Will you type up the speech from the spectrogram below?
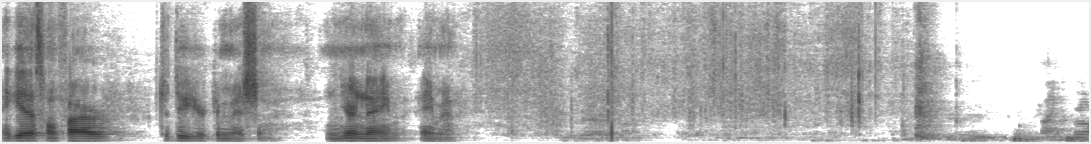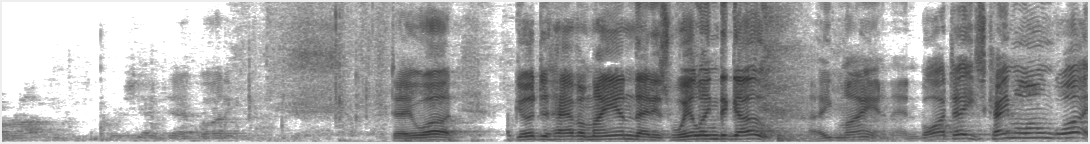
and get us on fire to do your commission. In your name, amen. Tell you what, good to have a man that is willing to go. Amen. And boy, I tell you, he's came a long way.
